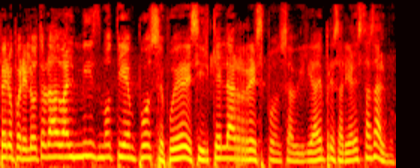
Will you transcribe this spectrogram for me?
pero por el otro lado, al mismo tiempo, se puede decir que la responsabilidad empresarial está a salvo?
